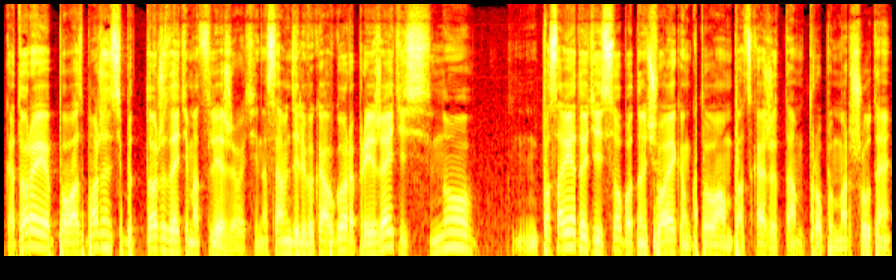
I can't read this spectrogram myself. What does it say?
которые по возможности бы тоже за этим отслеживать. И на самом деле, вы в горы приезжаетесь, ну, посоветуйтесь с опытным человеком, кто вам подскажет там тропы, маршруты,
